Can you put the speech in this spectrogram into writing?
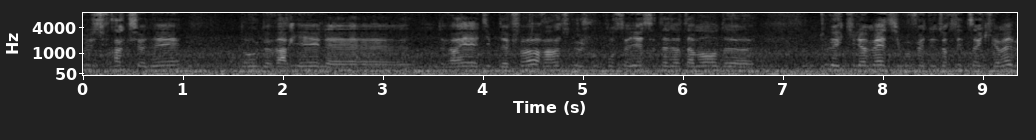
plus fractionnés, donc de varier les, de varier les types d'efforts. Hein. Ce que je vous conseillais, c'était notamment de tous les kilomètres, si vous faites une sortie de 5 km,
